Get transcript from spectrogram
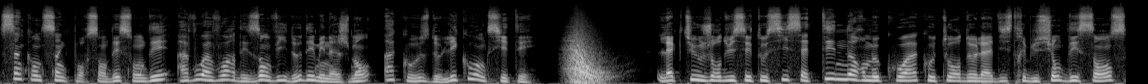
55% des sondés avouent avoir des envies de déménagement à cause de l'éco-anxiété. L'actu aujourd'hui, c'est aussi cet énorme couac autour de la distribution d'essence.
